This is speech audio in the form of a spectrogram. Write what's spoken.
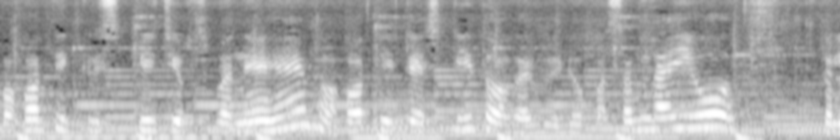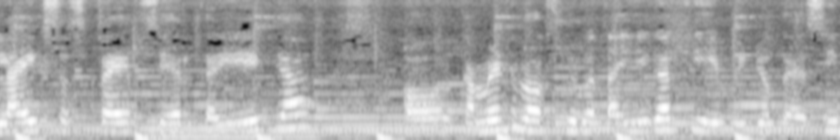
बहुत ही क्रिस्पी चिप्स बने हैं, बहुत ही टेस्टी तो अगर वीडियो पसंद आई हो तो लाइक सब्सक्राइब शेयर करिएगा और कमेंट बॉक्स में बताइएगा कि ये वीडियो कैसी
